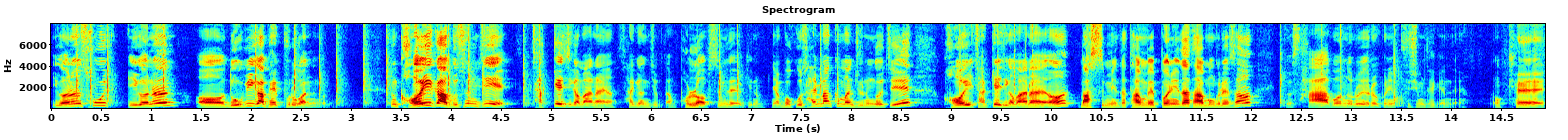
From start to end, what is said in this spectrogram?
이거는 소 이거는 어, 노비가 100% 갖는 겁니다. 그럼 거의가 무슨지 작게지가 많아요. 사경지보다 별로 없습니다. 여기는 그냥 먹고 살 만큼만 주는 거지 거의 작게지가 많아요. 맞습니다. 다음 몇 번이다? 답은 그래서 4번으로 여러분이 푸시면 되겠네요. 오케이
